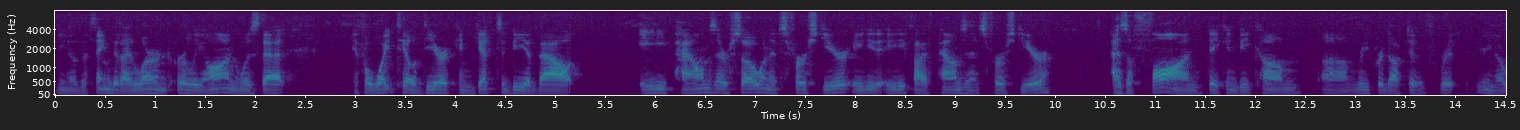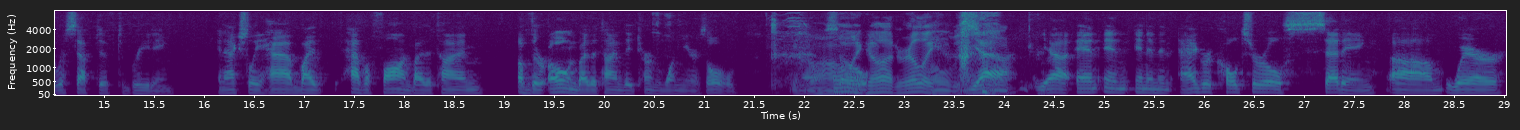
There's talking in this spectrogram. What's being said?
you know, the thing that I learned early on was that if a white-tailed deer can get to be about 80 pounds or so in its first year, 80 to 85 pounds in its first year. As a fawn, they can become um, reproductive, re, you know, receptive to breeding, and actually have by have a fawn by the time of their own by the time they turn one years old. You know, wow. so, oh my God, really? Yeah, yeah, and, and and in an agricultural setting um, where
